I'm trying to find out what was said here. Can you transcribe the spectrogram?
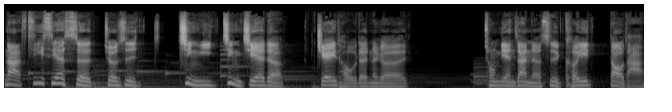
那 CCS 的就是进一进阶的 J 头的那个充电站呢，是可以到达。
